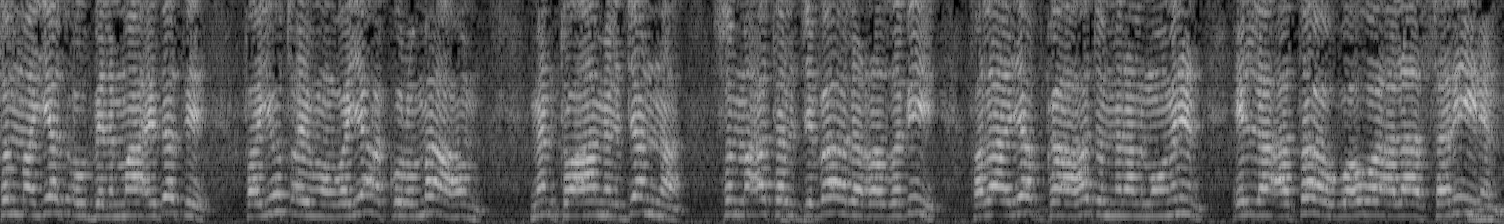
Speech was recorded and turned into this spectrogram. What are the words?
ثم يدعو بالمائدة فيطعم ويأكل معهم من طعام الجنة ثم أتى الجبال الرضبي فلا يبقى أحد من المؤمنين إلا أتاه وهو على سرير.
